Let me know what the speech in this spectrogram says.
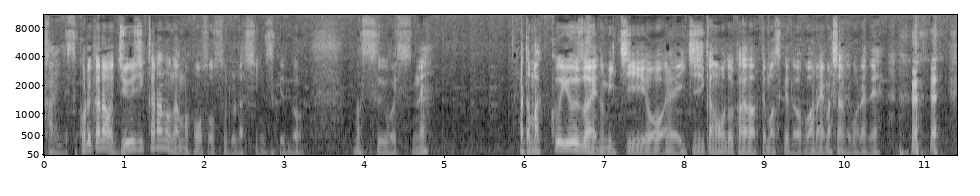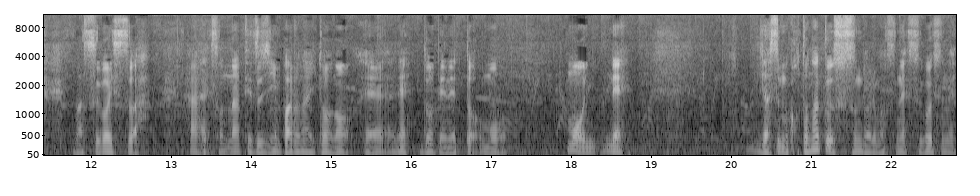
回です。これからは10時からの生放送するらしいんですけど、まあ、すごいっすね。あと Mac ユーザーへの道を、えー、1時間ほど語ってますけど、笑いましたね、これね。まあ、すごいっすわ。はい、そんな鉄人パルナイトの、えー、ね、童貞ネット、もう、もうね、休むことなく進んでおりますね。すごいですね。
